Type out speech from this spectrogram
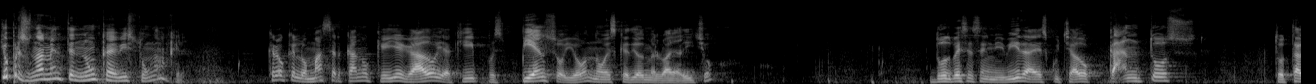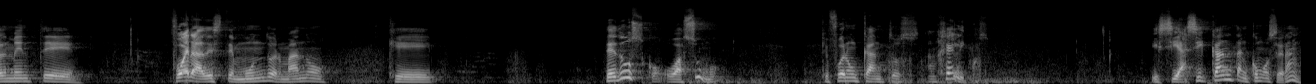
Yo personalmente nunca he visto un ángel. Creo que lo más cercano que he llegado, y aquí pues pienso yo, no es que Dios me lo haya dicho, dos veces en mi vida he escuchado cantos totalmente fuera de este mundo, hermano, que deduzco o asumo que fueron cantos angélicos. Y si así cantan, ¿cómo serán?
